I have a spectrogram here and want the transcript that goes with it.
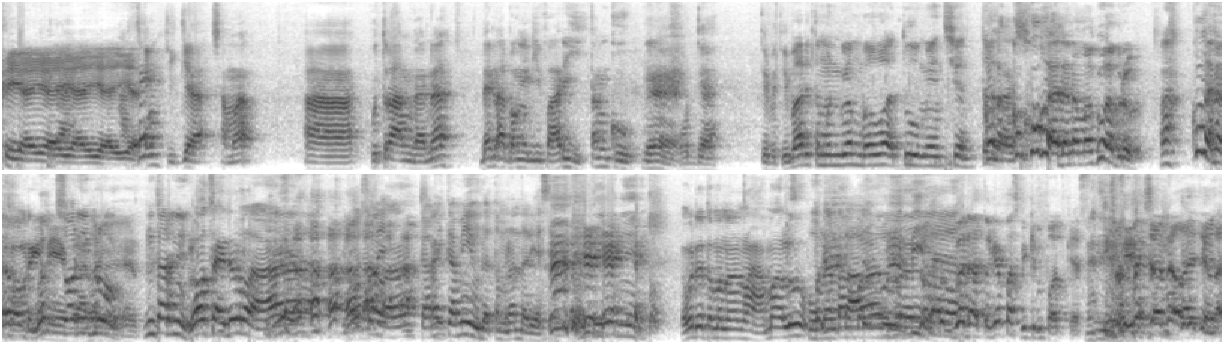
Iya iya iya iya iya. Ateng tiga sama uh, Putra Anggana dan abangnya Givari Tengku Nah. udah tiba-tiba ada temen gue yang bawa tuh mention Kok kok kok nggak ada nama gua, bro? Hah? Kok nggak ada nama Sorry nih. sorry bro Iya. ntar nih Lo outsider lah. Gak saya, salah. kami kami udah temenan dari SMP. Udah temenan lama lu, lebih. lah. Gua datangnya pas bikin podcast. Profesional aja lah.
